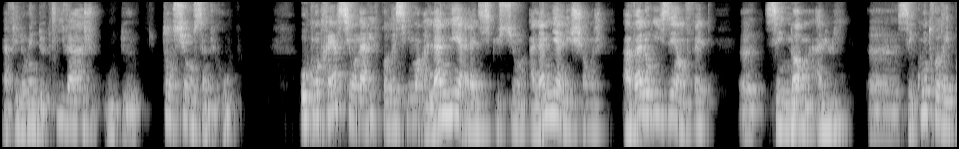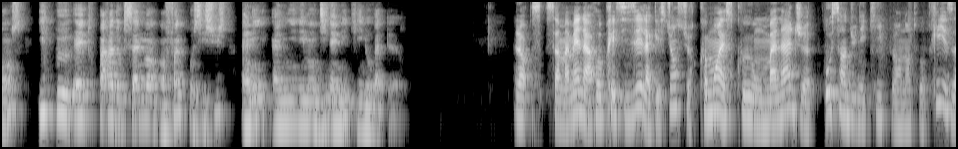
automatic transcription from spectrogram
un phénomène de clivage ou de tension au sein du groupe. Au contraire, si on arrive progressivement à l'amener à la discussion, à l'amener à l'échange, à valoriser en fait euh, ses normes à lui, euh, ses contre-réponses, il peut être paradoxalement en fin de processus un élément dynamique et innovateur. Alors, ça m'amène à repréciser la question sur comment est-ce qu'on manage au sein d'une équipe en entreprise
